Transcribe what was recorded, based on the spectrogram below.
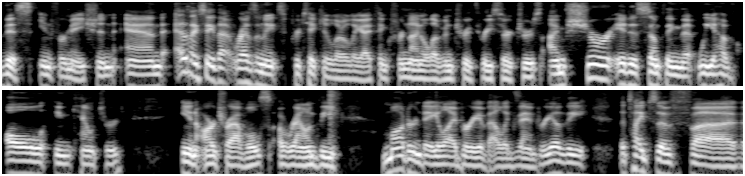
this information. And as I say, that resonates particularly, I think, for 9 11 truth researchers. I'm sure it is something that we have all encountered in our travels around the modern day Library of Alexandria, the the types of uh,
